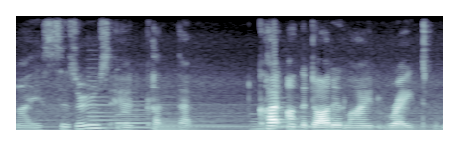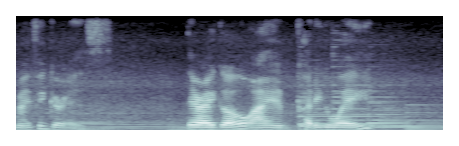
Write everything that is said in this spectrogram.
my scissors and cut that cut on the dotted line right where my finger is. There I go, I am cutting away.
